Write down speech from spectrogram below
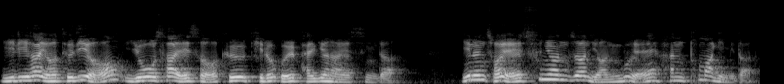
이리하여 드디어 요사에서 그 기록을 발견하였습니다. 이는 저의 수년 전 연구의 한 토막입니다.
